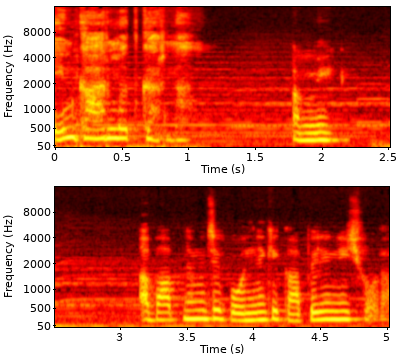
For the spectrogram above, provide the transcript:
इनकार मत करना। अम्मी, अब आपने मुझे बोलने के काबिल ही नहीं छोड़ा।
